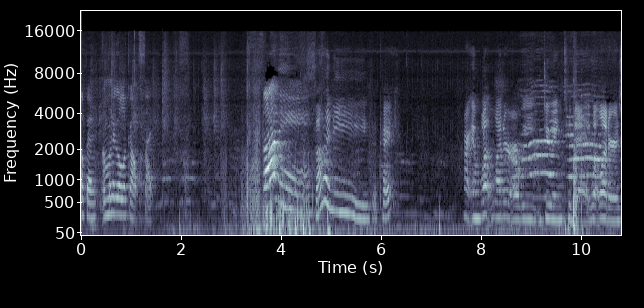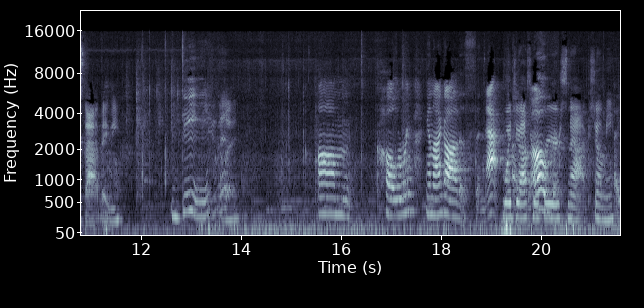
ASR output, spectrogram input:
Okay, I'm gonna go look outside. Sunny! Sunny. Okay. All right. And what letter are we doing today? What letter is that, baby? D. Good. Um, coloring, and I got a snack. What'd you ask her for your snack? Show me. A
